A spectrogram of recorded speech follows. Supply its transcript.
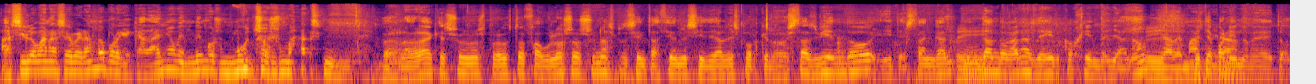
así lo van aseverando porque cada año vendemos muchos más. pues la verdad que son unos productos fabulosos, unas presentaciones ideales porque lo estás viendo y te están gan- Sí. dando ganas de ir cogiendo ya, ¿no? Sí, además, Vete mira- poniéndome de todo.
